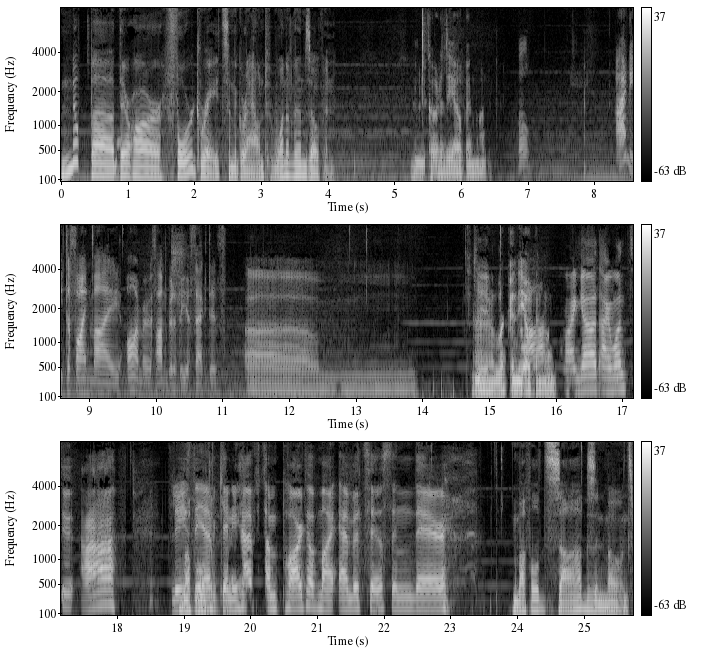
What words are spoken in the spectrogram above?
Nope. Uh, there are four grates in the ground. One of them's open. I'm gonna go to the open one. Well, I need to find my armor if I'm going to be effective. Um. I'm look in the open oh one. my god, I want to. Ah! Please, Muffled. DM, can you have some part of my amethyst in there? Muffled sobs and moans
